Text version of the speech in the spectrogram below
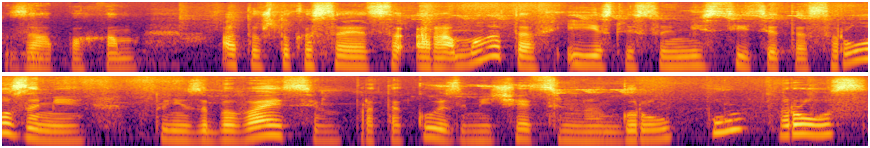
запахом. А то, что касается ароматов, и если совместить это с розами, то не забывайте про такую замечательную группу роз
